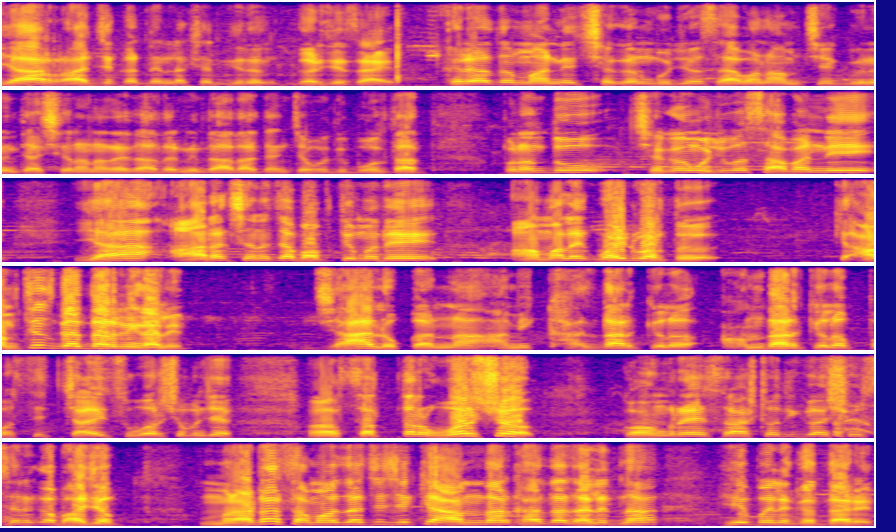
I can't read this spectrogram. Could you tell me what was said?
या राज्यकर्त्यांनी लक्षात घेणं गरजेचं आहे. खऱ्या तर मान्य छगन भुजबळ साहेबांना आमची एक विनंती अशी राहणार आहे. आदरणीय दादा त्यांच्यावरती बोलतात. परंतु छगन भुजबळ साहेबांनी या आरक्षणाच्या बाबतीमध्ये आम्हाला एक वाईट वाटतं की आमचेच गद्दार निघालेत. ज्या लोकांना आम्ही खासदार केलं आमदार केलं पस्तीस चाळीस वर्ष म्हणजे सत्तर वर्ष काँग्रेस राष्ट्रवादी किंवा शिवसेना किंवा भाजप मराठा समाजाचे जे काही आमदार खासदार झालेत ना हे पहिले गद्दार आहेत.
